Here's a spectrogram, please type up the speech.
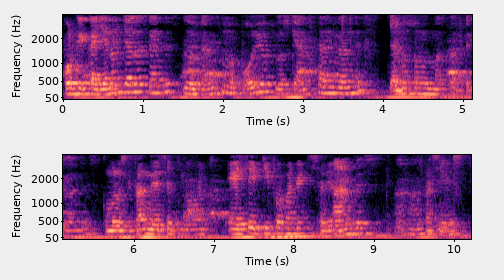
Porque cayeron ya los grandes, los grandes monopolios, los que antes eran grandes, ya Sí. no son los bastante grandes. Como los que están en SAP 400 y salieron. Antes, ajá. Así es.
